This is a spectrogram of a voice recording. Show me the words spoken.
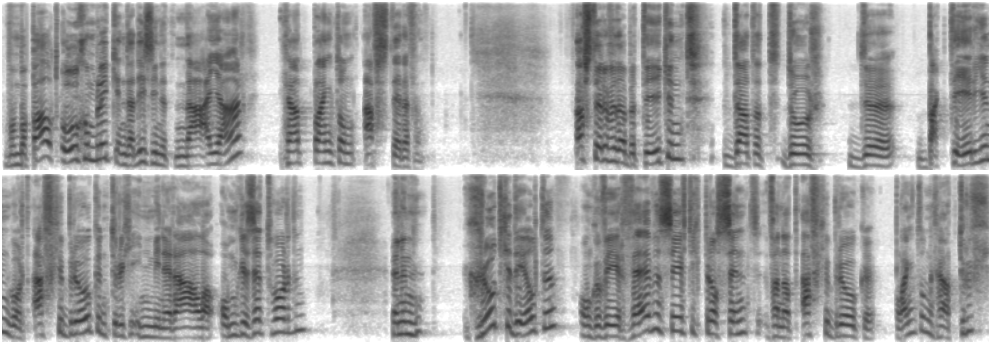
Op een bepaald ogenblik, en dat is in het najaar, gaat plankton afsterven. Afsterven dat betekent dat het door de bacteriën wordt afgebroken, terug in mineralen omgezet worden. En een groot gedeelte, ongeveer 75 procent van dat afgebroken plankton, gaat terug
